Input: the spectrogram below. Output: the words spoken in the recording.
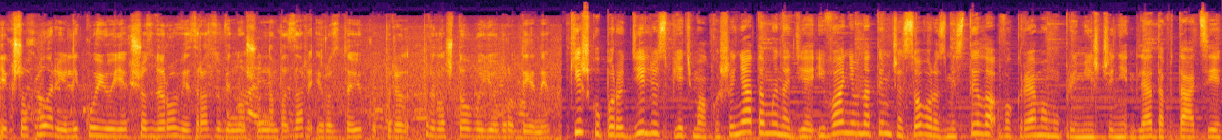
Якщо хворі, лікую, якщо здорові, зразу виношу на базар і роздаю при- прилаштовую в родини. Кішку породіллю з п'ятьма кошенятами Надія Іванівна тимчасово розмістила в окремому приміщенні для адаптації,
